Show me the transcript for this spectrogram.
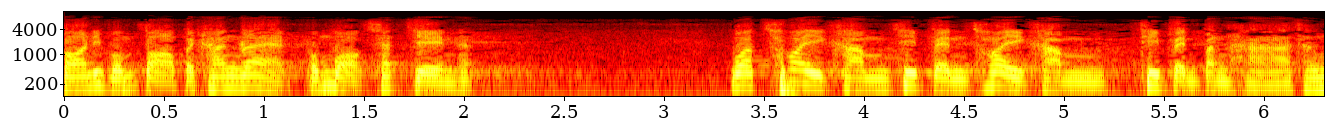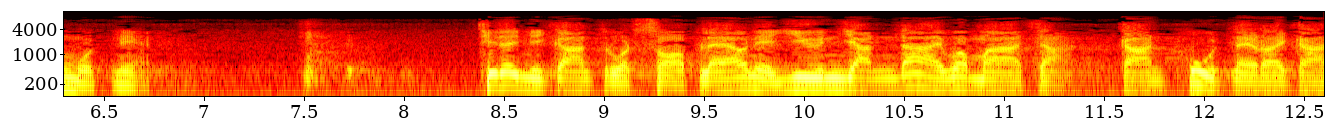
ตอนที่ผมตอบไปครั้งแรก ผมบอกชัดเจนฮะว่าถ้อยคำที่เป็นถ้อยคำที่เป็นปัญหาทั้งหมดเนี่ยที่ได้มีการตรวจสอบแล้วเนี่ยยืนยันได้ว่ามาจากการพูดในรายการ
